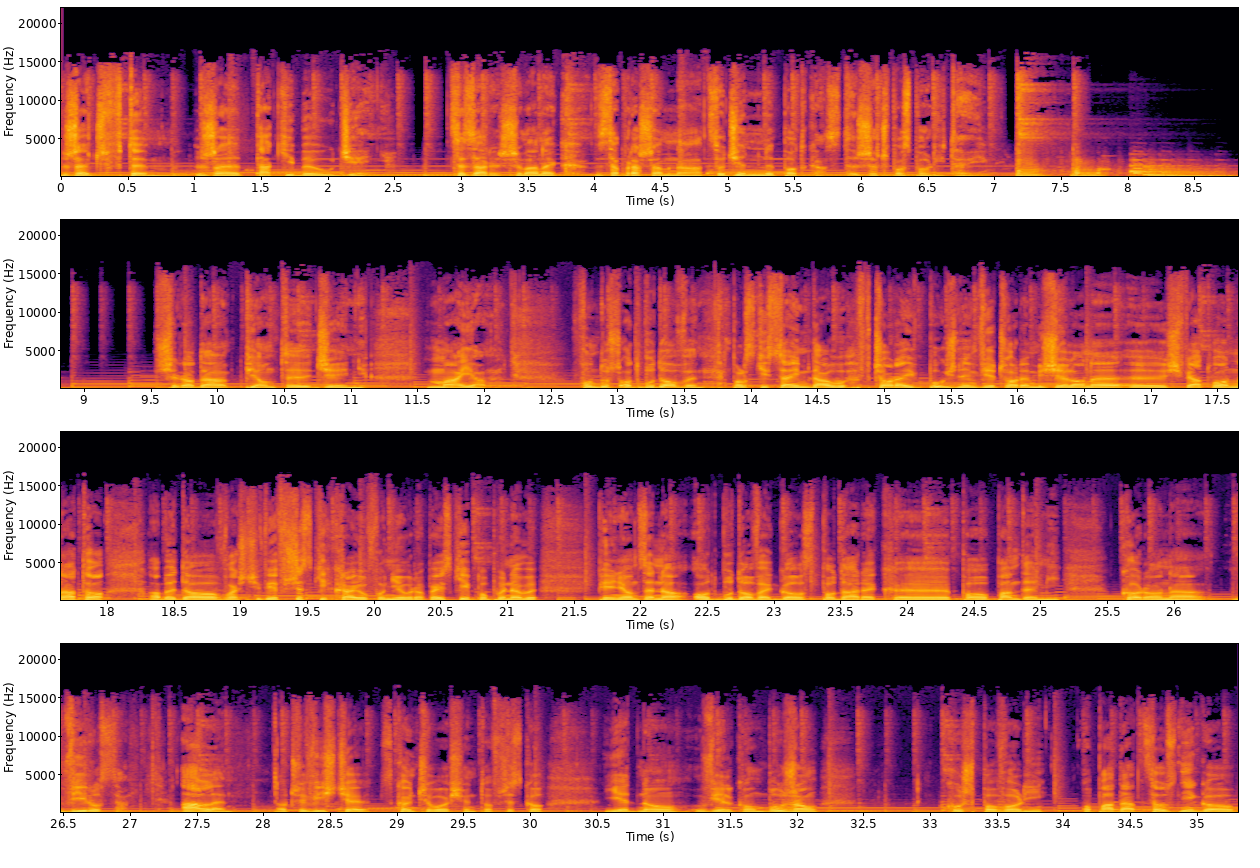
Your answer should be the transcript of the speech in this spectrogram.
Rzecz w tym, że taki był dzień. Cezary Szymanek, zapraszam na codzienny podcast Rzeczpospolitej. Środa, piąty dzień maja. Fundusz Odbudowy. Polski Sejm dał wczoraj późnym wieczorem zielone y, światło na to, aby do właściwie wszystkich krajów Unii Europejskiej popłynęły pieniądze na odbudowę gospodarek y, po pandemii koronawirusa. Ale oczywiście skończyło się to wszystko jedną wielką burzą kurz powoli opada. Co z niego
